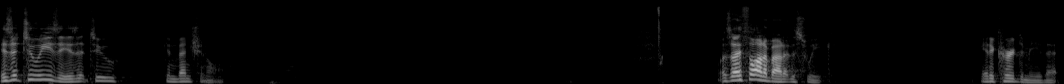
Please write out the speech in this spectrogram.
Is it too easy? Is it too conventional? As I thought about it this week, it occurred to me that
